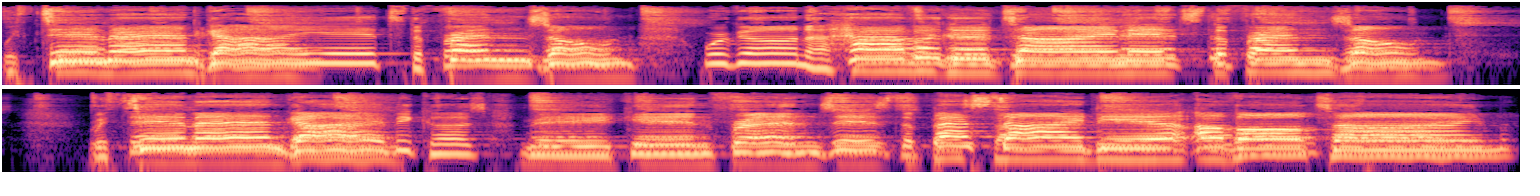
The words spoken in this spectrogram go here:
with Tim and Guy. It's the friend zone. We're gonna have a good time. It's the friend zone with Tim and Guy because making friends is the best idea of all time.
